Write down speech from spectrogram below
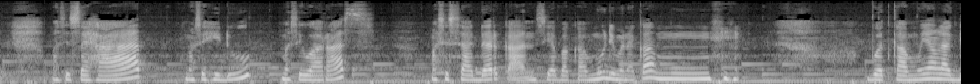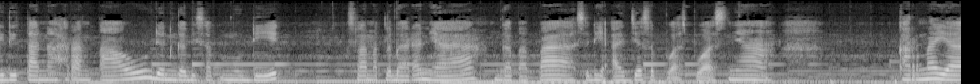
masih sehat? Masih hidup? Masih waras? Masih sadar kan siapa kamu, di mana kamu? Buat kamu yang lagi di tanah rantau dan gak bisa mudik, selamat lebaran ya. Gak apa-apa, sedih aja sepuas-puasnya karena ya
